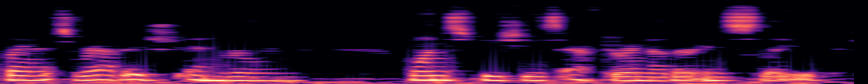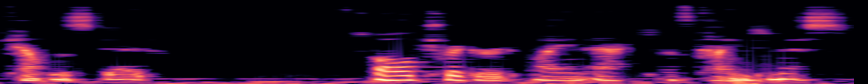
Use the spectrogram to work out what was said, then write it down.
planets ravaged and ruined, one species after another enslaved, countless dead. All triggered by an act of kindness.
